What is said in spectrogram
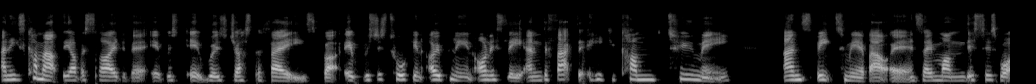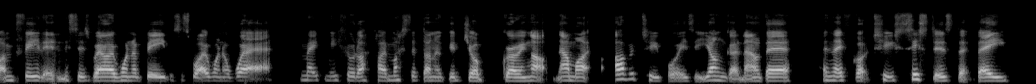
and he's come out the other side of it. It was it was just a phase, but it was just talking openly and honestly. And the fact that he could come to me and speak to me about it and say, Mum, this is what I'm feeling, this is where I want to be, this is what I want to wear, made me feel like I must have done a good job growing up. Now my other two boys are younger now, they're and they've got two sisters that they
